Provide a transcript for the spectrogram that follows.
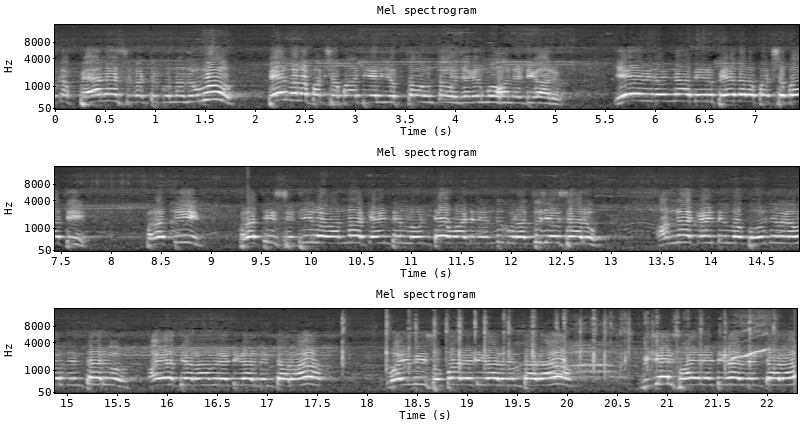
ఒక ప్యాలెస్ కట్టుకున్న నువ్వు పేదల పక్షపాతి అని చెప్తా ఉంటావు జగన్మోహన్ రెడ్డి గారు. ఏ విధంగా మీరు పేదల పక్షపాతి? ప్రతి ప్రతి సిటీలో అన్నా క్యాంటీన్లు ఉంటే వాటిని ఎందుకు రద్దు చేశారు? అన్నా క్యాంటీన్లో భోజనం ఎవరు తింటారు? అయోధ్య రామిరెడ్డి గారు తింటారా? వైవి సుబ్బారెడ్డి గారు తింటారా? విజయసాయి రెడ్డి గారు తింటారా?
